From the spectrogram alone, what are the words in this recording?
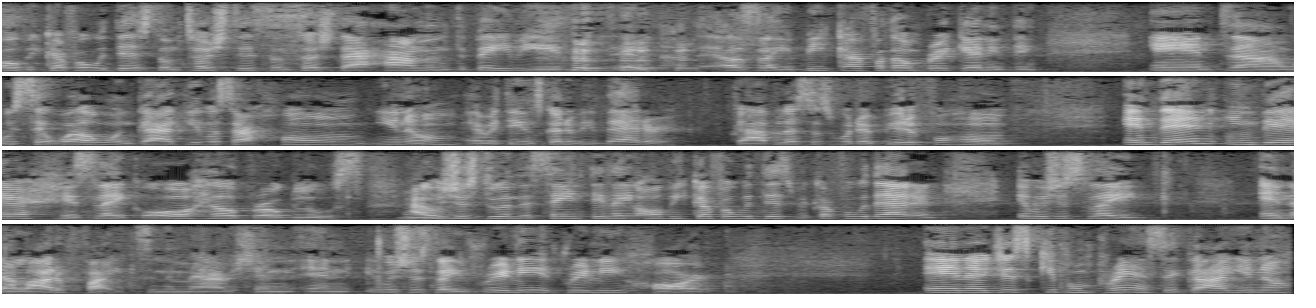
oh, be careful with this, don't touch this, don't touch that, Alan, the baby. And, and I was like, be careful, don't break anything. And uh, we said, well, when God give us our home, you know, everything's going to be better. God bless us with a beautiful home. And then in there, it's like all hell broke loose. Mm-hmm. I was mm-hmm. just doing the same thing, like, oh, be careful with this, be careful with that. And it was just like, and a lot of fights in the marriage. And, and it was just like really, really hard. And I just keep on praying. I said, God, you know,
